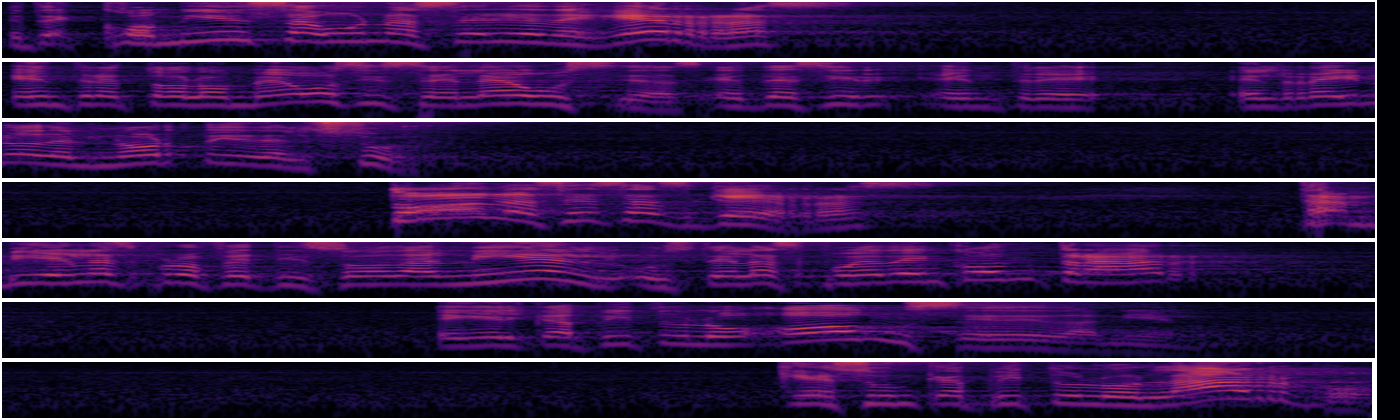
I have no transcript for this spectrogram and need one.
Entonces comienza una serie de guerras entre Ptolomeos y Seleucidas, es decir, entre el reino del norte y del sur. Todas esas guerras también las profetizó Daniel. Usted las puede encontrar en el capítulo 11 de Daniel, que es un capítulo largo,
